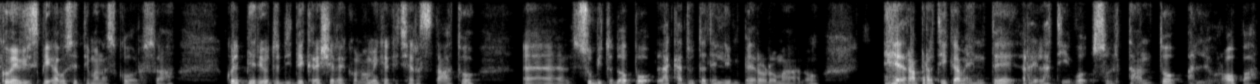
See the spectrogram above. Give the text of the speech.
come vi spiegavo settimana scorsa, quel periodo di decrescita economica che c'era stato eh, subito dopo la caduta dell'impero romano era praticamente relativo soltanto all'Europa.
